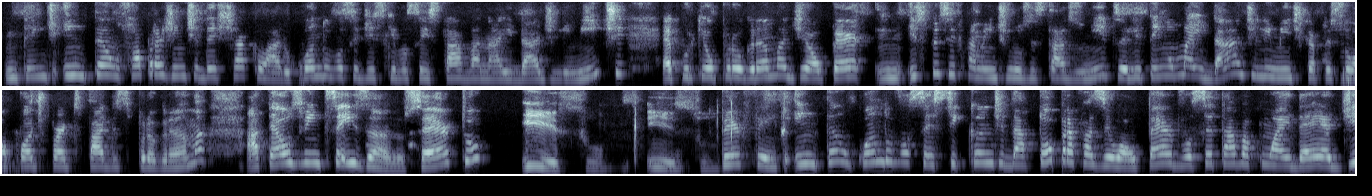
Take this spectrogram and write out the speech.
Entendi. Então, só para a gente deixar claro, quando você disse que você estava na idade limite, é porque o programa de au pair, especificamente nos Estados Unidos, ele tem uma idade limite que a pessoa pode participar desse programa até os 26 anos, certo? Isso, isso. Perfeito. Então, quando você se candidatou para fazer o au pair, você estava com a ideia de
